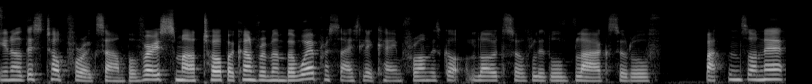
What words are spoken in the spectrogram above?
You know, this top, for example, very smart top. I can't remember where precisely it came from. It's got loads of little black sort of buttons on it.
